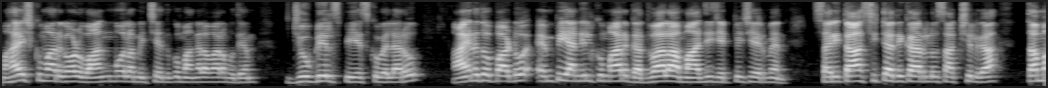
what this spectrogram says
మహేష్ కుమార్ గౌడ్ వాంగ్మూలం ఇచ్చేందుకు మంగళవారం ఉదయం జూబ్లీల్స్ పిఎస్కు వెళ్ళారు. ఆయనతో పాటు ఎంపీ అనిల్ కుమార్ గద్వాల మాజీ జెడ్పీ చైర్మన్ సరిత సిట్ అధికారులు సాక్షులుగా తమ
